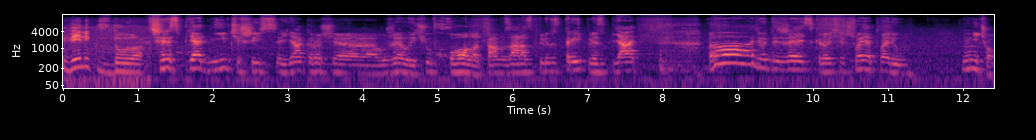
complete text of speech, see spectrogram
Велик здуло. Через 5 днів чи 6 я коротше вже лечу в холод. Там зараз плюс 3, плюс 5. А, люди жесть. Коротше, що я творю? Ну нічого.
